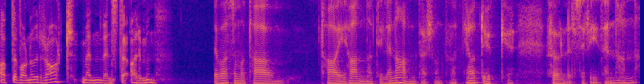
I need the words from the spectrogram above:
at det var noe rart med den venstre armen. Det var som å ta, ta i handa til en annen person, for at jeg hadde jo ikke følelser i den handa.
